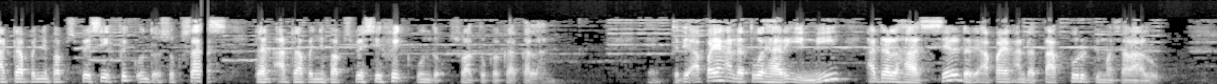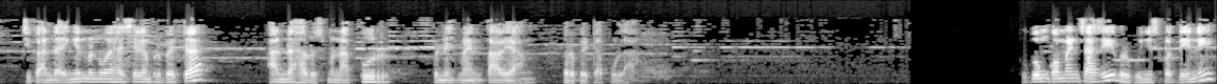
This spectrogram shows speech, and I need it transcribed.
ada penyebab spesifik untuk sukses dan ada penyebab spesifik untuk suatu kegagalan. Ya, jadi apa yang Anda tuai hari ini adalah hasil dari apa yang Anda tabur di masa lalu. Jika Anda ingin menuai hasil yang berbeda, Anda harus menabur benih mental yang berbeda pula. Hukum kompensasi berbunyi seperti ini,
